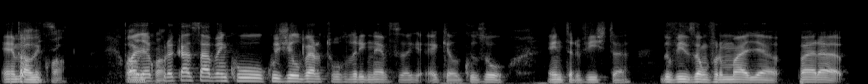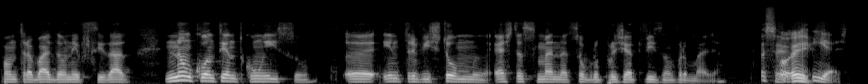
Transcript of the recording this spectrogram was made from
É Tal e qual. assim. Tal e Olha, qual. por acaso sabem que o, que o Gilberto Rodrigo Neves, aquele que usou a entrevista do Visão Vermelha para, para um trabalho da universidade, não contente com isso, eh, entrevistou-me esta semana sobre o projeto Visão Vermelha. A sério? Oi. E este.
